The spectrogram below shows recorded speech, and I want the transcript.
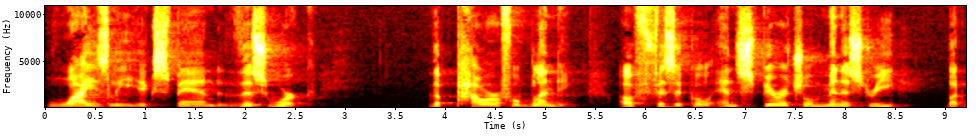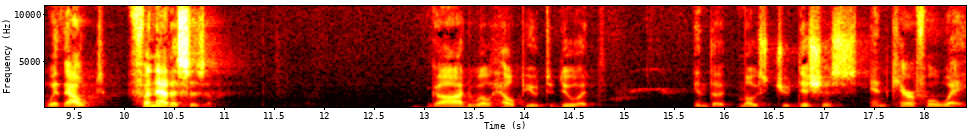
wisely expand this work, the powerful blending of physical and spiritual ministry, but without fanaticism. God will help you to do it in the most judicious and careful way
